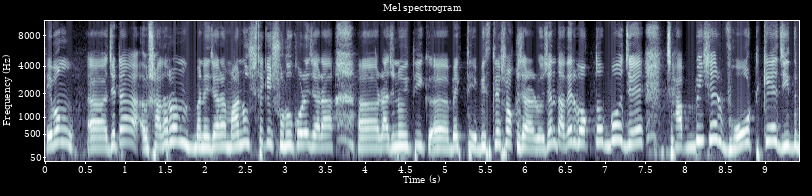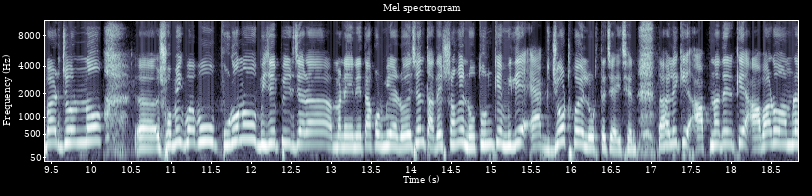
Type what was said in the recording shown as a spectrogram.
এবং যেটা সাধারণ মানে যারা মানুষ থেকে শুরু করে যারা রাজনৈতিক ব্যক্তি বিশ্লেষক যারা রয়েছেন তাদের বক্তব্য যে ছাব্বিশের ভোটকে জিতবার জন্য শ্রমিকবাবু পুরনো বিজেপির যারা মানে নেতাকর্মীরা রয়েছেন তাদের সঙ্গে নতুনকে মিলিয়ে একজোট হয়ে লড়তে চাইছেন। তাহলে কি আপনাদেরকে আবারও আমরা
